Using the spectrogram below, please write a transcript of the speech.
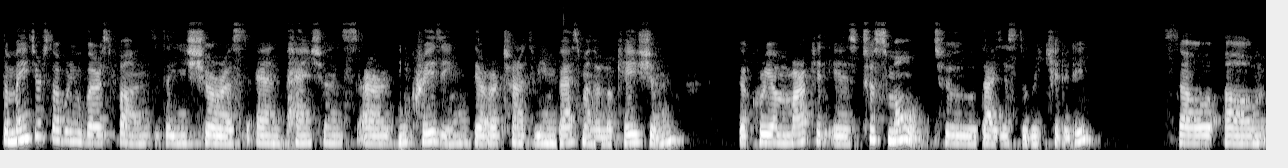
The major sovereign wealth funds, the insurers, and pensions are increasing their alternative investment allocation. The Korean market is too small to digest the liquidity. So um,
